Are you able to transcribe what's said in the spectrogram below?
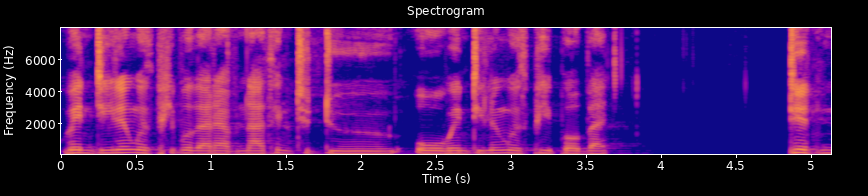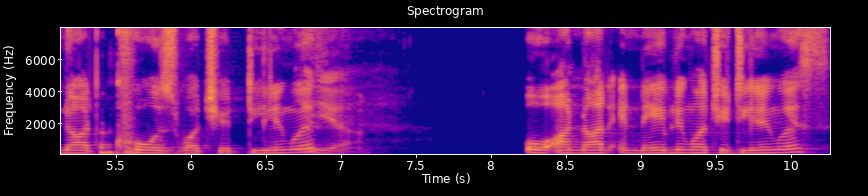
when dealing with people that have nothing to do, or when dealing with people that did not cause what you're dealing with, yeah, or are not enabling what you're dealing with.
